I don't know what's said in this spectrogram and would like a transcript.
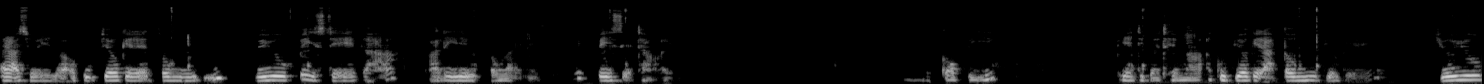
အဲ့ဒါဆိုရင်တော့အခုပြောခဲ့တဲ့သုံးမျိုးဒီရိုးရိုး paste တဲ့ကဘာလေးတွေကိုသုံးလိုက်လဲဆိုရင် paste ရထားတယ် copy ပြီးရင်ဒီဘက်ထဲမှာအခုပြောခဲ့တာ၃မျိုးပြောခဲ့တယ်ရိုးရိုး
